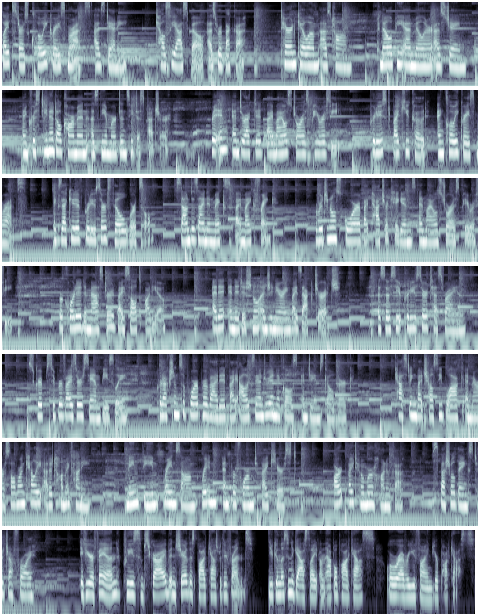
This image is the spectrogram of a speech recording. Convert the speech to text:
Gaslight stars Chloe Grace Moretz as Danny, Kelsey Asbille as Rebecca, Taran Killam as Tom, Penelope Ann Miller as Jane, and Christina Del Carmen as the emergency dispatcher. Written and directed by Miles Joris Peyrafitte. Produced by QCODE and Chloe Grace Moretz. Executive producer Phil Wurtzel. Sound design and mix by Mike Frank. Original score by Patrick Higgins and Miles Joris Peyrafitte. Recorded and mastered by Salt Audio. Edit and additional engineering by Zach Jurich. Associate producer Tess Ryan. Script supervisor Sam Beasley. Production support provided by Alexandria Nichols and James Gelberg. Casting by Chelsea Block and Marisol Ronkelly at Atomic Honey. Main theme, Rain Song, written and performed by Kirst. Art by Tomer Hanuka. Special thanks to Jeff Roy. If you're a fan, please subscribe and share this podcast with your friends. You can listen to Gaslight on Apple Podcasts or wherever you find your podcasts.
